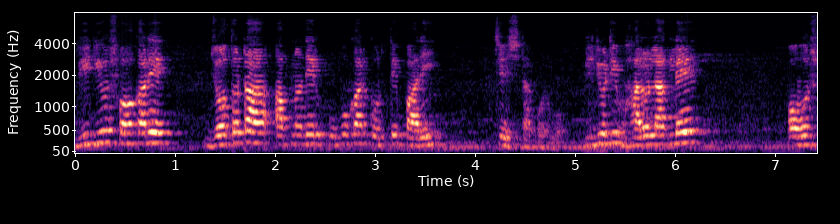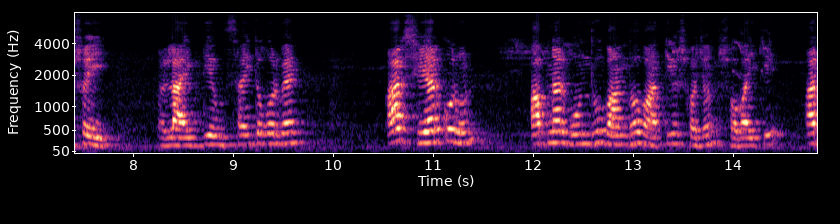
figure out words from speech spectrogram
ভিডিও সহকারে যতটা আপনাদের উপকার করতে পারি চেষ্টা করব। ভিডিওটি ভালো লাগলে অবশ্যই লাইক দিয়ে উৎসাহিত করবেন। আর শেয়ার করুন আপনার বন্ধু বান্ধব আত্মীয় স্বজন সবাইকে। আর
